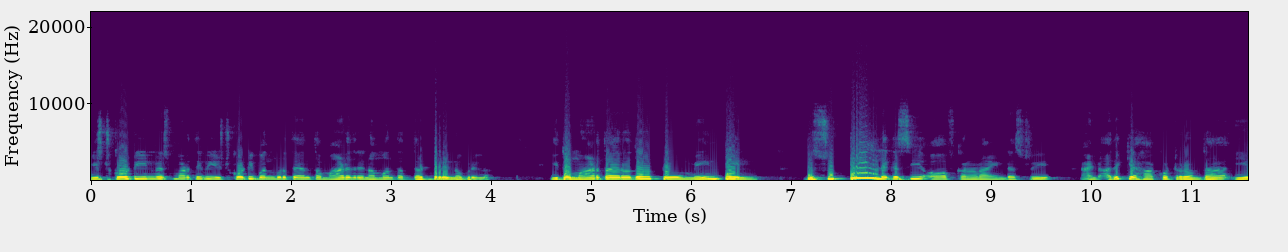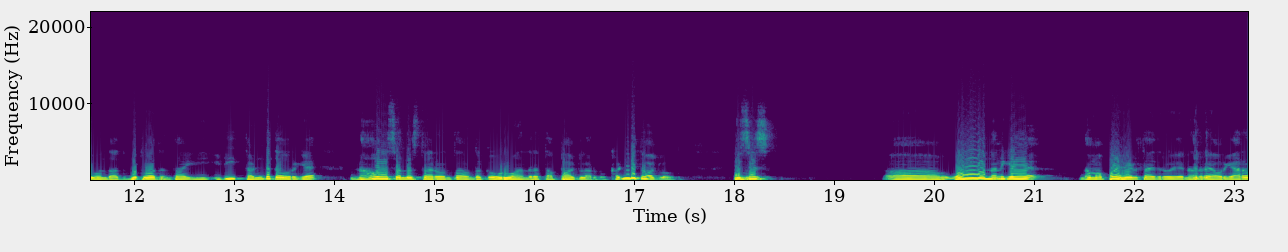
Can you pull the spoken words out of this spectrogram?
ಇಷ್ಟು ಕೋಟಿ ಇನ್ವೆಸ್ಟ್ ಮಾಡ್ತೀವಿ, ಇಷ್ಟು ಕೋಟಿ ಬಂದ್ಬಿಡುತ್ತೆ ಅಂತ ಮಾಡಿದ್ರೆ ನಮ್ಮಂಥ ದಡ್ಡ್ರು ಇನ್ನೊಬ್ರಿಲ್ಲ. ಇದು ಮಾಡ್ತಾ ಇರೋದು to maintain the supreme legacy of Kannada industry and ಅದಕ್ಕೆ ಹಾಕೊಟ್ಟಿರುವಂತಹ ಈ ಒಂದು ಅದ್ಭುತವಾದಂತಹ ಈ ಇಡೀ ತಂಡದವ್ರಿಗೆ ನಾವು ಸಲ್ಲಿಸ್ತಾ ಇರುವಂಥ ಒಂದು ಗೌರವ ಅಂದರೆ ತಪ್ಪಾಗ್ಲಾರ್ದು. ಖಂಡಿತವಾಗ್ಲೂ ಹೌದು. ದಿಸ್ ಇಸ್ ಒಂದು ನನಗೆ ನಮ್ಮಪ್ಪ ಹೇಳ್ತಾ ಇದ್ರು, ಏನಂದ್ರೆ ಅವ್ರು ಯಾರೋ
